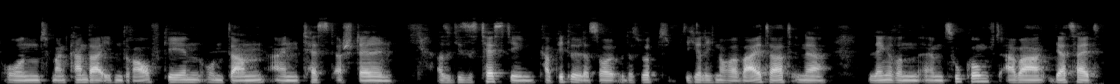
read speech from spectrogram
Und man kann da eben draufgehen und dann einen Test erstellen. Also dieses Testing-Kapitel, das soll, das wird sicherlich noch erweitert in der längeren ähm, Zukunft, aber derzeit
